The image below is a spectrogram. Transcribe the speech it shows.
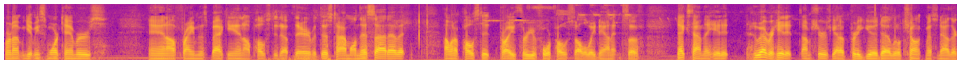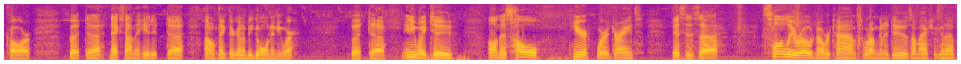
run up and get me some more timbers and I'll frame this back in. I'll post it up there but this time on this side of it I'm gonna post it probably three or four posts all the way down it. So next time they hit it whoever hit it I'm sure has got a pretty good uh, little chunk missing out of their car but uh, next time they hit it, uh, I don't think they're going to be going anywhere. But uh, anyway, too, on this hole here where it drains, this is uh, slowly eroding over time. So what I'm going to do is I'm actually going to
